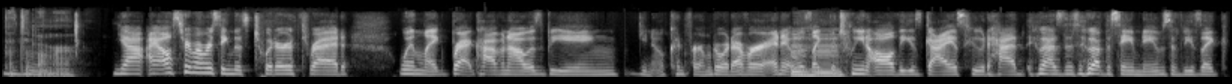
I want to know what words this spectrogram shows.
That's mm-hmm. a bummer. Yeah, I also remember seeing this Twitter thread when like Brett Kavanaugh was being, you know, confirmed or whatever, and it was mm-hmm. like between all these guys who'd had who has this who have the same names of these like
